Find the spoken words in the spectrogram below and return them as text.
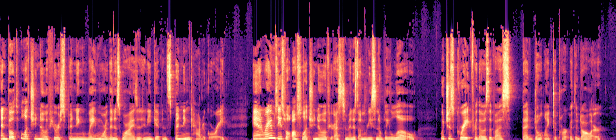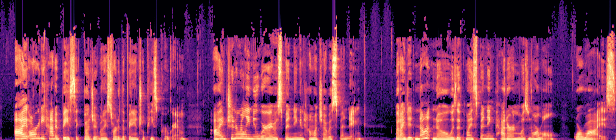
and both will let you know if you are spending way more than is wise in any given spending category. And Ramsey's will also let you know if your estimate is unreasonably low, which is great for those of us that don't like to part with a dollar. I already had a basic budget when I started the Financial Peace program. I generally knew where I was spending and how much I was spending. What I did not know was if my spending pattern was normal or wise.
